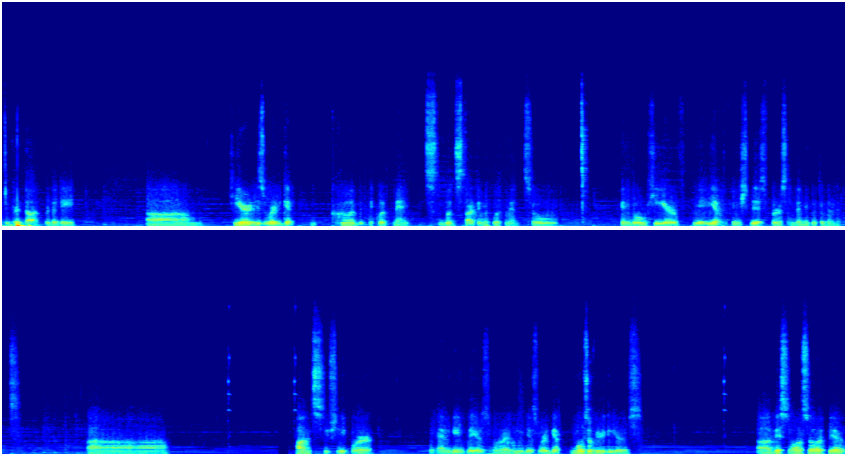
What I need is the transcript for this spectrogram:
if you're done for the day. Um, here is where you get good equipment, good starting equipment. So you can go here. You have to finish this first, and then you go to the next. Uh, hunts usually for the end game players already. This you get most of your gears. Uh, this also, if you have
